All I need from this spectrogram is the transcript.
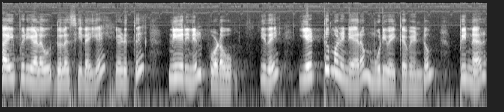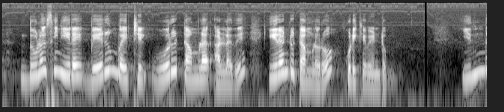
கைப்பிடி அளவு துளசி இலையை எடுத்து நீரினில் போடவும். இதை எட்டு மணி நேரம் மூடி வைக்க வேண்டும். பின்னர் துளசி நீரை வெறும் வயிற்றில் ஒரு டம்ளர் அல்லது இரண்டு டம்ளரோ குடிக்க வேண்டும். இந்த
